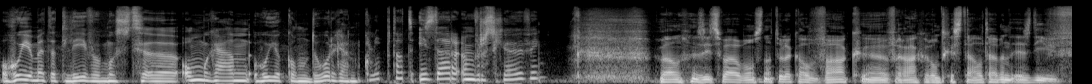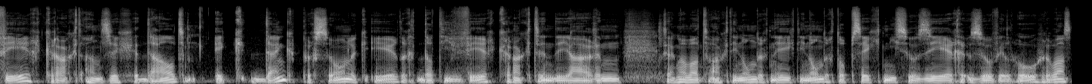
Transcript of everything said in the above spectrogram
hoe je met het leven moest uh, omgaan, hoe je kon doorgaan. Klopt dat? Is daar een verschuiving? Wel, is iets waar we ons natuurlijk al vaak uh, vragen rondgesteld hebben. Is die veerkracht aan zich gedaald? Ik denk persoonlijk eerder dat die veerkracht in de jaren, zeg maar wat, 1800, 1900 op zich niet zozeer zoveel hoger was.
